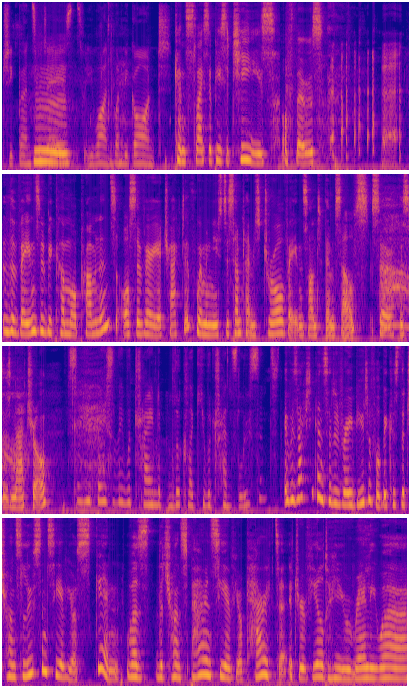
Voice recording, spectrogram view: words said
Cheekbones for hmm. days. That's what you want. You want to be gaunt. can slice a piece of cheese off those. the veins would become more prominent, also very attractive. Women used to sometimes draw veins onto themselves, so this is natural. So you basically were trying to look like you were translucent? It was actually considered very beautiful because the translucency of your skin was the transparency of your character. It revealed who you really were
